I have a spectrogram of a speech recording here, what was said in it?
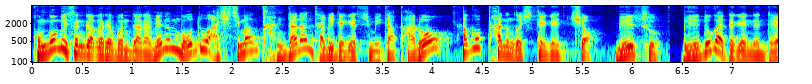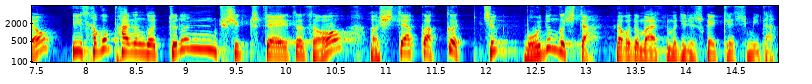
곰곰이 생각을 해본다면 모두 아시지만 간단한 답이 되겠습니다. 바로 사고 파는 것이 되겠죠. 매수, 매도가 되겠는데요. 이 사고 파는 것들은 주식 투자에 있어서 어, 시작과 끝, 즉 모든 것이다 라고도 말씀을 드릴 수가 있겠습니다.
